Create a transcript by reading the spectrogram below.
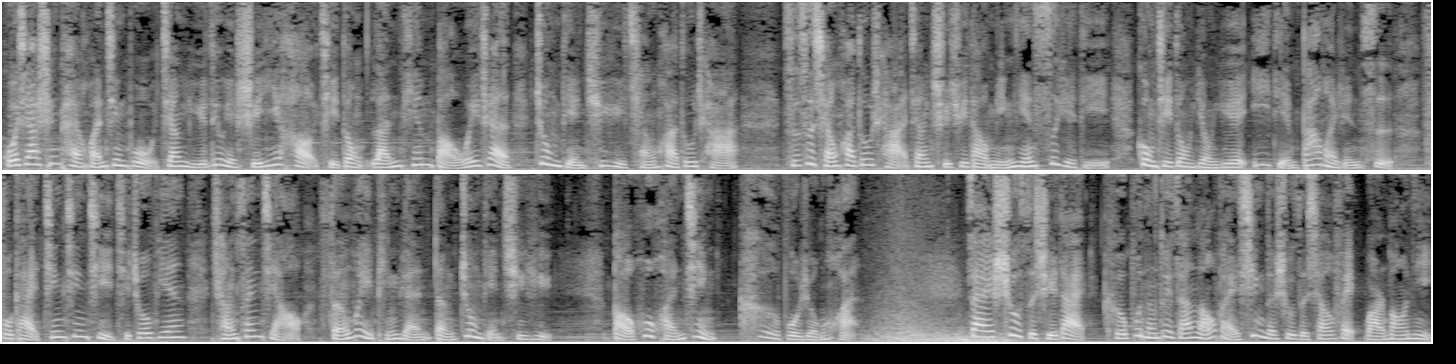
国家生态环境部将于六月十一号启动蓝天保卫战重点区域强化督查。此次强化督查将持续到明年四月底，共计动用约一点八万人次，覆盖京津冀及周边、长三角、汾渭平原等重点区域，保护环境刻不容缓。在数字时代，可不能对咱老百姓的数字消费玩猫腻。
